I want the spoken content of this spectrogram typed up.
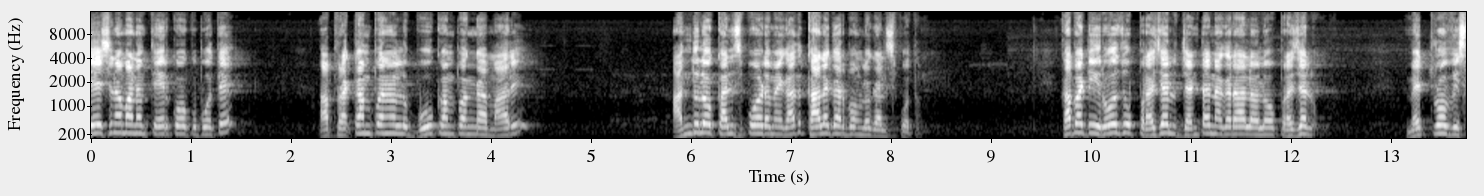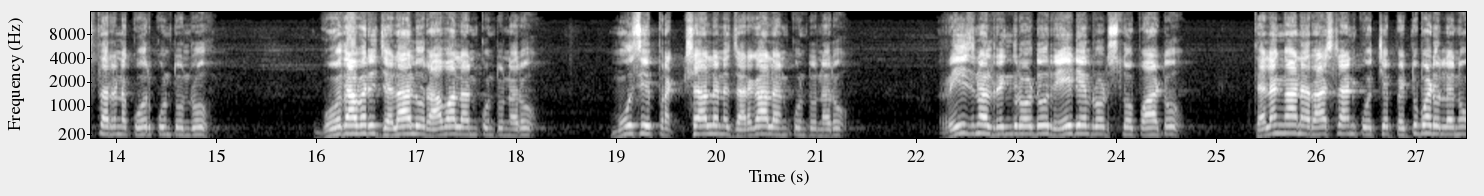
చేసినా మనం తేరుకోకపోతే ఆ ప్రకంపనలు భూకంపంగా మారి అందులో కలిసిపోవడమే కాదు కాలగర్భంలో కలిసిపోతాం. కాబట్టి ఈరోజు ప్రజలు జంట నగరాలలో ప్రజలు మెట్రో విస్తరణ కోరుకుంటున్నారు. గోదావరి జలాలు రావాలనుకుంటున్నారు. మూసి ప్రక్షాళన జరగాలనుకుంటున్నారు. రీజనల్ రింగ్ రోడ్డు రేడియల్ రోడ్స్తో పాటు తెలంగాణ రాష్ట్రానికి వచ్చే పెట్టుబడులను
